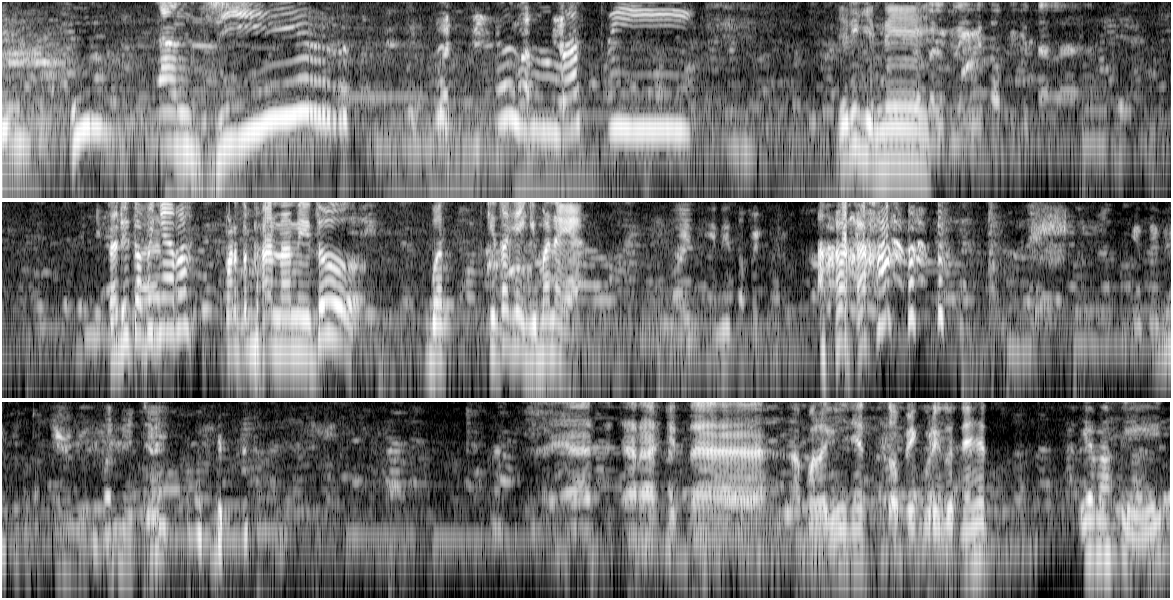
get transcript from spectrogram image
hip hur anjir. masih Jadi gini, Balik lagi ke topik kita lah. tadi topiknya apa? Pertemanan itu buat kita kayak gimana ya? Oh ini, ini topik baru. kita ini tentang kehidupan ya cuy. Ya secara kita apalagi nih topik berikutnya Nyet? Ya masih,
